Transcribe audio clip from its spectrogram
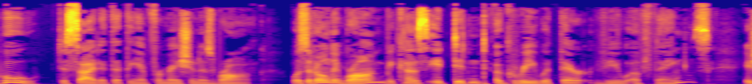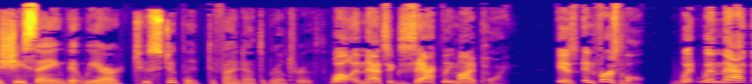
Who decided that the information is wrong? Was it only wrong because it didn't agree with their view of things? Is she saying that we are too stupid to find out the real truth? Well, and that's exactly my point. Is and first of all, when, when that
